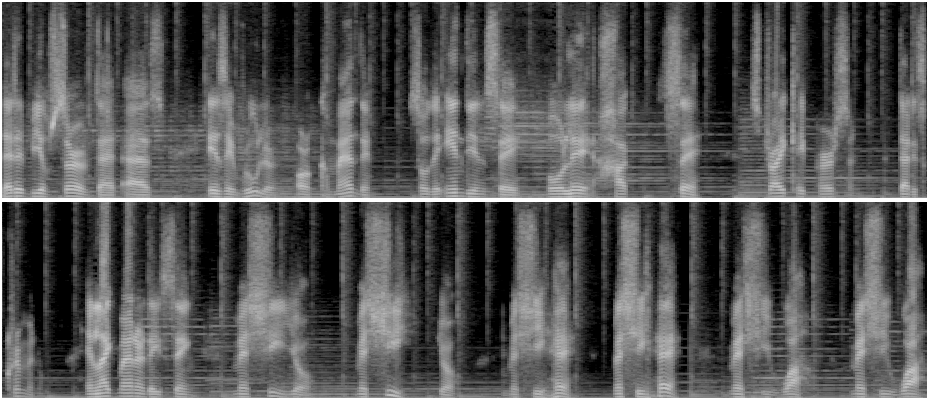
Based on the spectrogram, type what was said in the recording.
Let it be observed that as is a ruler or commandant, so the Indians say bole hak se, strike a person that is criminal. In like manner they sing meshi yo, meshi yo, meshi he, meshi he, meshi wa. Meshiwa.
